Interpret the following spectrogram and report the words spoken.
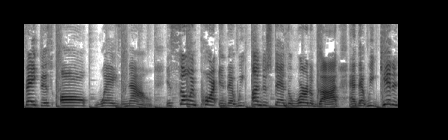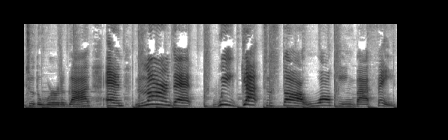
Faith is always now. It's so important that we understand the Word of God and that we get into the Word of God and learn that we got to start walking by faith.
